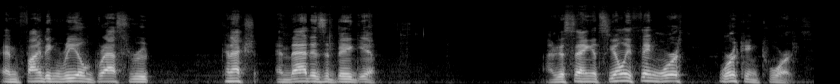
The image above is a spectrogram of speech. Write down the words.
and finding real grassroots connection. And that is a big if. I'm just saying it's the only thing worth working towards.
